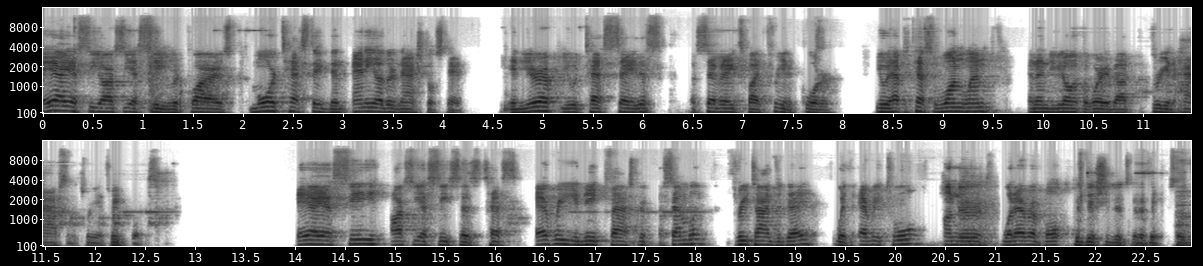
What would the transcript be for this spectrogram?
AISC RCSC requires more testing than any other national standard. In Europe, you would test, say, this a seven eighths by three and a quarter. You would have to test one length, and then you don't have to worry about three and a half and three and three quarters. AISC RCSC says test every unique fastener assembly three times a day with every tool under whatever bolt condition it's going to be. So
